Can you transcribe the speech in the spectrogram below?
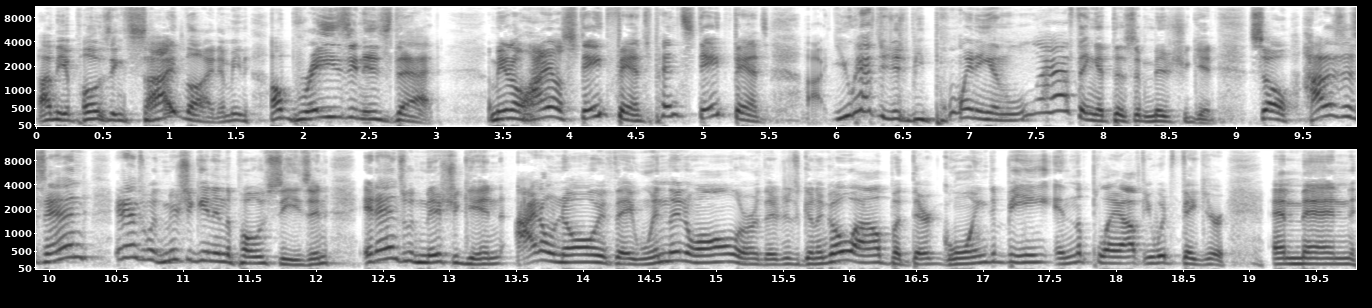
on the opposing sideline. I mean, how brazen is that? I mean, Ohio State fans, Penn State fans, uh, you have to just be pointing and laughing at this in Michigan. So, how does this end? It ends with Michigan in the postseason. It ends with Michigan. I don't know if they win it all or they're just going to go out, but they're going to be in the playoff, you would figure. And then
